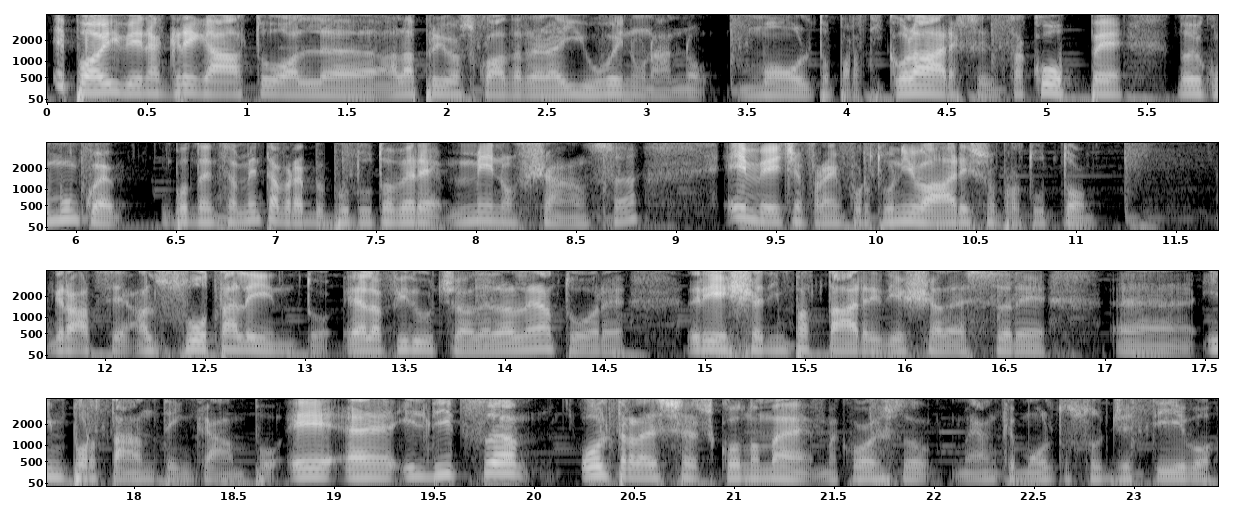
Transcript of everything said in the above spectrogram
e poi viene aggregato al, alla prima squadra della Juve in un anno molto particolare, senza coppe, dove comunque potenzialmente avrebbe potuto avere meno chance e invece fra infortuni vari, soprattutto grazie al suo talento e alla fiducia dell'allenatore, riesce ad impattare, riesce ad essere eh, importante in campo. E eh, il Diz, oltre ad essere secondo me, ma questo è anche molto soggettivo,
